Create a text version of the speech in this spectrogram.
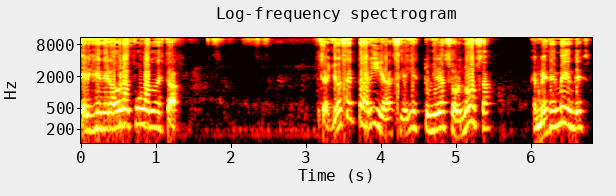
¿El generador de fútbol dónde está? O sea, yo aceptaría si ahí estuviera Sornosa en vez de Méndez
